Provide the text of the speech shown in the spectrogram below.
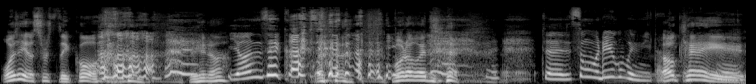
어제였을 수도 있고 you know? 연세까지 뭐라고 해야 돼? 저 27입니다. Okay,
